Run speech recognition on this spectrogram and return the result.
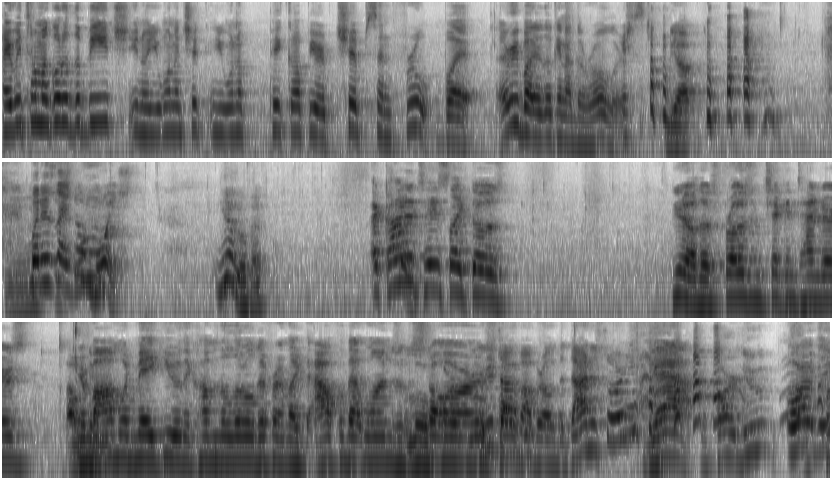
Every time I go to the beach, you know, you want to chick, you want to pick up your chips and fruit, but everybody looking at the rollers. Yep. but it's like, Still ooh, moist. Yeah, a little bit. It kind of tastes like those, you know, those frozen chicken tenders your thinking- mom would make you, and they come in the little different, like the alphabet ones or the, The little stars. part- What are you talking about, bro? The dinosaurs? Yeah. The Pardue. Or you know, Perdue,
